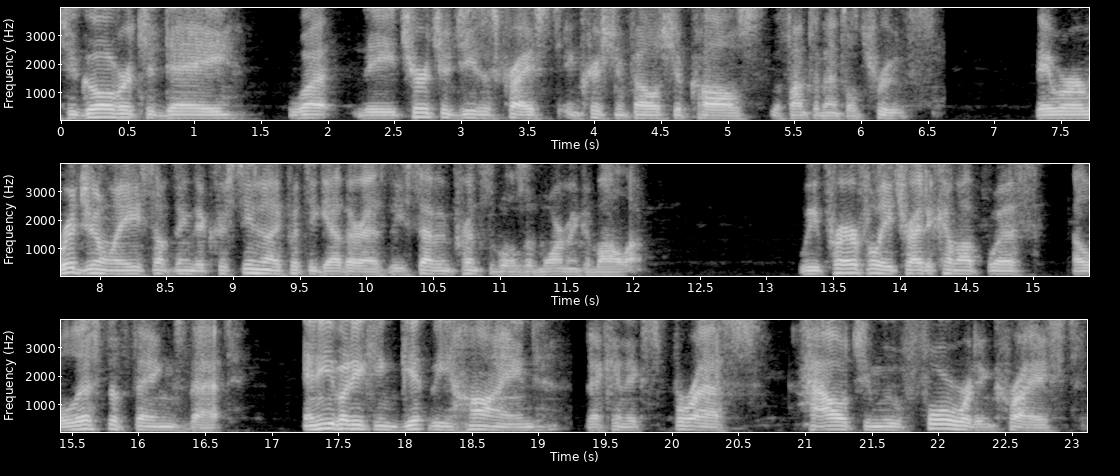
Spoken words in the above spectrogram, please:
to go over today what the Church of Jesus Christ in Christian Fellowship calls the fundamental truths. They were originally something that Christine and I put together as the seven principles of Mormon Kabbalah. We prayerfully try to come up with a list of things that anybody can get behind that can express how to move forward in Christ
